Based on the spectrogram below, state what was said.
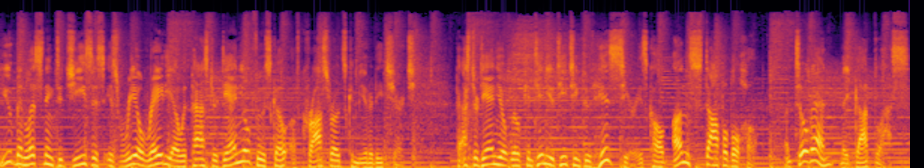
You've been listening to Jesus is Real Radio with Pastor Daniel Fusco of Crossroads Community Church. Pastor Daniel will continue teaching through his series called Unstoppable Hope. Until then, may God bless.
